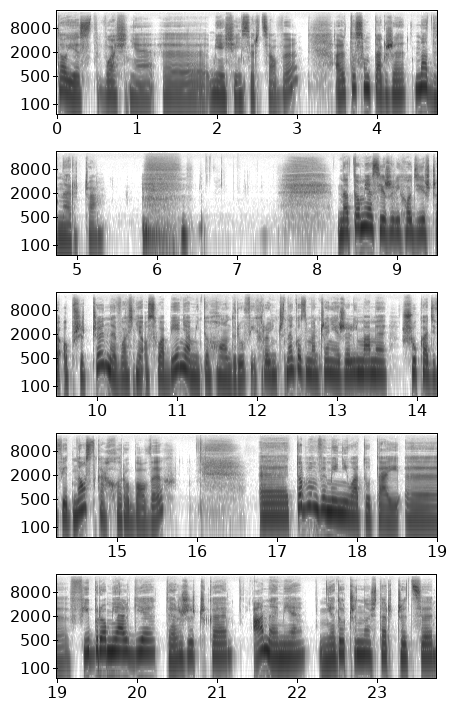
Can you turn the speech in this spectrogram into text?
to jest właśnie mięsień sercowy, ale to są także nadnercza. Natomiast jeżeli chodzi jeszcze o przyczyny właśnie osłabienia mitochondriów i chronicznego zmęczenia, jeżeli mamy szukać w jednostkach chorobowych, E, to bym wymieniła tutaj e, fibromialgię, tężyczkę, anemię, niedoczynność tarczycy,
